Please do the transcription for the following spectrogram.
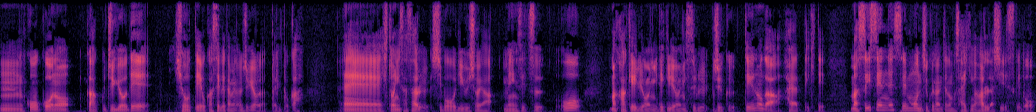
うん、高校の学授業で、評定を稼ぐための授業だったりとか、えー、人に刺さる志望理由書や面接を、まあ、書けるようにできるようにする塾っていうのが流行ってきて、まあ、推薦ね、専門塾なんてのも最近はあるらしいですけど、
